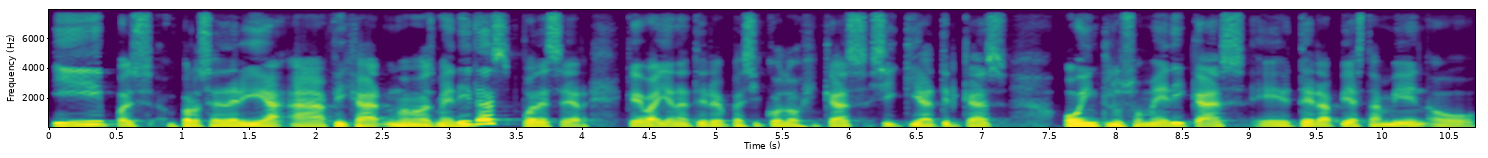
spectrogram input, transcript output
y pues procedería a fijar nuevas medidas. Puede ser que vayan a terapias psicológicas, psiquiátricas o incluso médicas, terapias también, o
